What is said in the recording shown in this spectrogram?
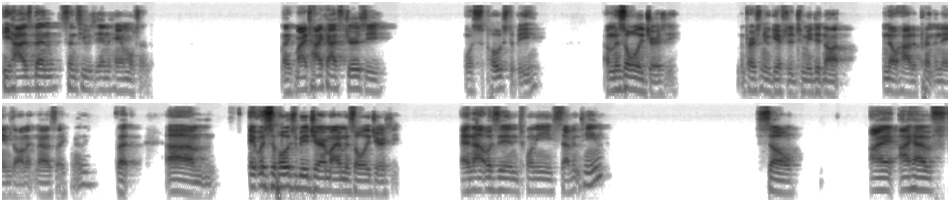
He has been since he was in Hamilton. Like my Ticats jersey was supposed to be a Masoli jersey. The person who gifted it to me did not know how to print the names on it, and I was like, really? But um, it was supposed to be a Jeremiah Masoli jersey, and that was in 2017. So, I I have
